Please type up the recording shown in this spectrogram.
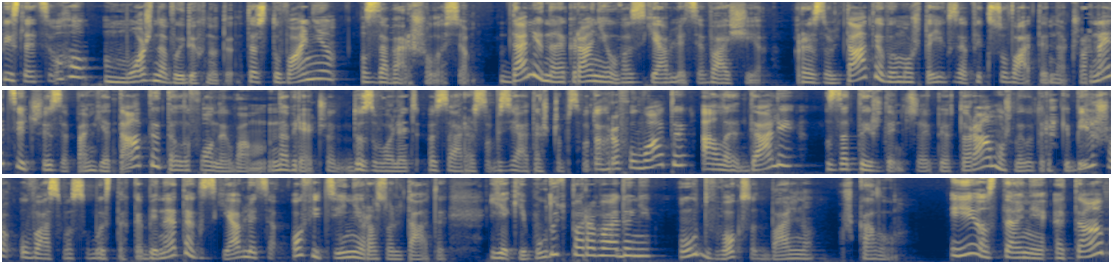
Після цього можна видихнути. Тестування завершилося. Далі на екрані у вас з'являться ваші. Результати ви можете їх зафіксувати на чорнеці чи запам'ятати. Телефони вам навряд чи дозволять зараз взяти, щоб сфотографувати. Але далі за тиждень чи півтора, можливо, трішки більше, у вас в особистих кабінетах з'являться офіційні результати, які будуть переведені у 200-бальну шкалу. І останній етап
